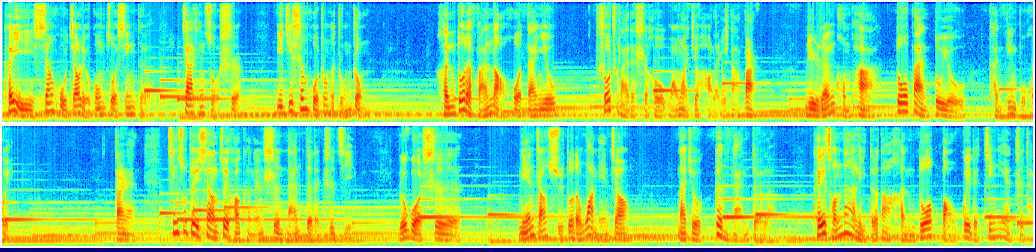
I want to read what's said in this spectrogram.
可以相互交流工作心得、家庭琐事以及生活中的种种。很多的烦恼或担忧，说出来的时候往往就好了一大半儿。女人恐怕多半都有肯定不会。当然，倾诉对象最好可能是难得的知己，如果是年长许多的忘年交，那就更难得了，可以从那里得到很多宝贵的经验之谈。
